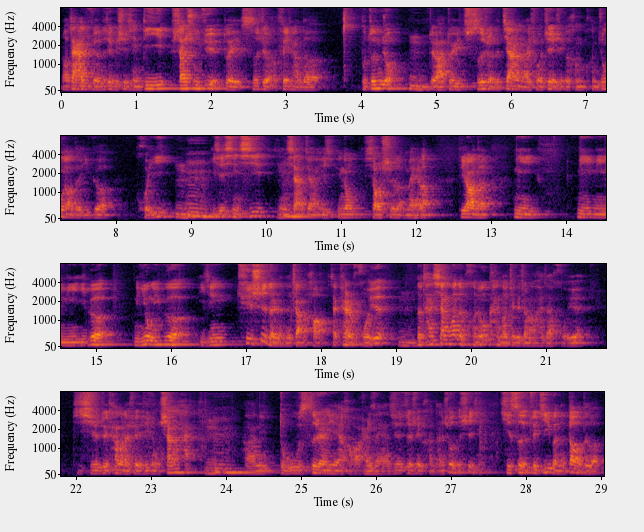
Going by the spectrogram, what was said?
然后大家就觉得这个事情，第一删数据对死者非常的不尊重，嗯对吧？对于死者的家人来说，这也是个很很重要的一个回忆，一些信息一下这样一一弄消失了没了。第二呢，你你你你一个你用一个已经去世的人的账号在开始活跃，嗯那他相关的朋友看到这个账号还在活跃，其实对他们来说也是一种伤害啊！你睹物思人也好，还是怎样，其实这是很难受的事情。其次，最基本的道德，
